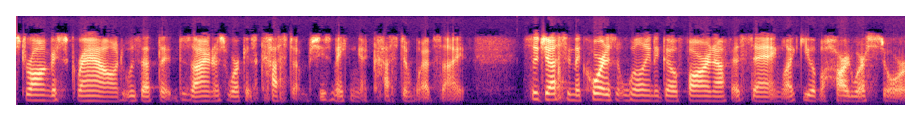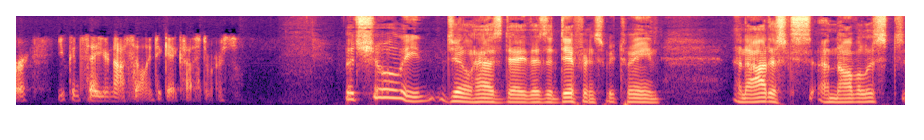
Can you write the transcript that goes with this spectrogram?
strongest ground was that the designer's work is custom. She's making a custom website, suggesting the court isn't willing to go far enough as saying, like, you have a hardware store, you can say you're not selling to gay customers. But surely, Jill Hasday, there's a difference between an artist, a novelist,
